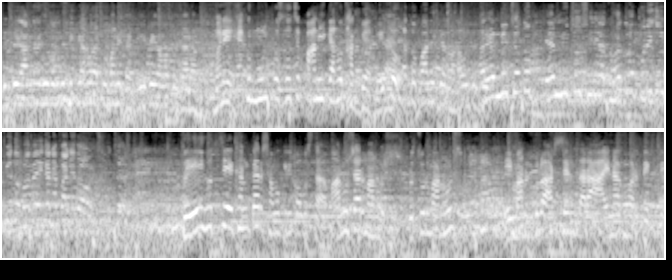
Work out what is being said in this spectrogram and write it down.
কিন্তু এই আন্ডারগ্রাউন্ডের কেন এত পানি থাকে এটাই আমাদের জানা মানে এখন মূল প্রশ্ন হচ্ছে পানি কেন থাকবে এত এই তো? এত পানি কেন? আর এর নিচে তো এর নিচেও আছে হয়তো পরিকল্পিতভাবে এখানে পানি দেওয়া হয়েছে। তো এই হচ্ছে এখানকার সামগ্রিক অবস্থা। মানুষ আর মানুষ, প্রচুর মানুষ। এই মানুষগুলো আসছেন তারা আয়না ঘর দেখতে।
